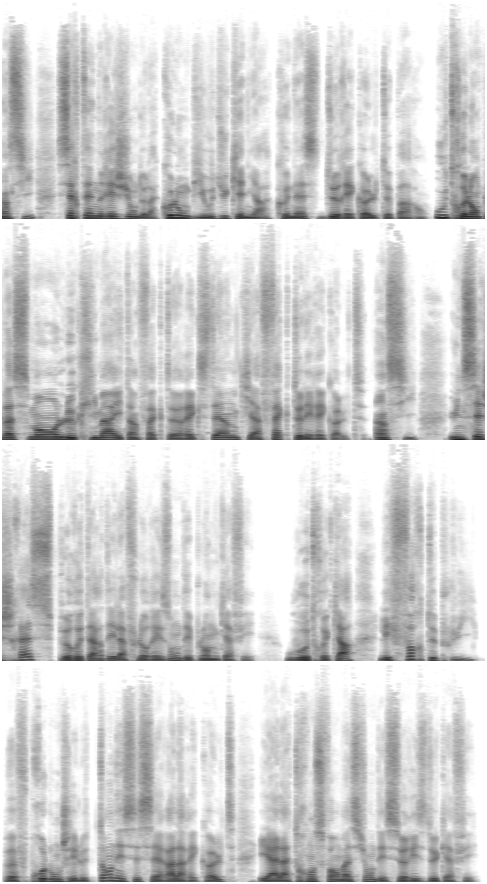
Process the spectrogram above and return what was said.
Ainsi, certaines régions de la Colombie ou du Kenya connaissent deux récoltes par an. Outre l'emplacement, le climat est un facteur externe qui affecte les récoltes. Ainsi, une sécheresse peut retarder la floraison des plants de café. Ou autre cas, les fortes pluies peuvent prolonger le temps nécessaire à la récolte et à la transformation des cerises de café.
